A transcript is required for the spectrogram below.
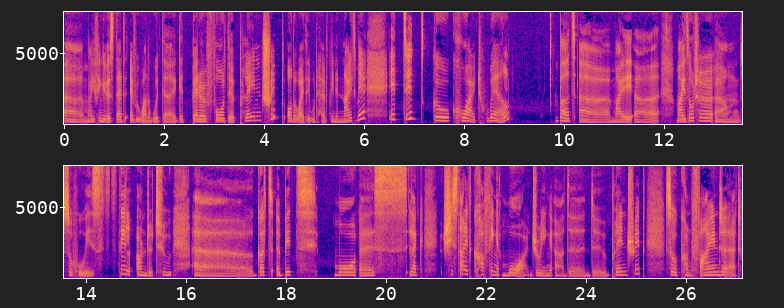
uh, my fingers that everyone would uh, get better for the plane trip. Otherwise, it would have been a nightmare. It did go quite well but uh, my uh, my daughter, um, so who is still under two, uh, got a bit more uh, like she started coughing more during uh, the the plane trip. So confined at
